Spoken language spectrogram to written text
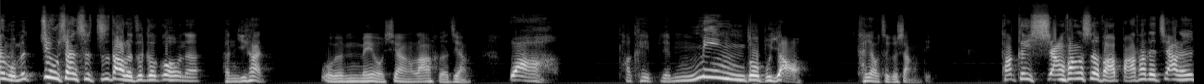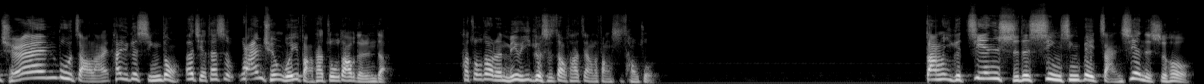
但我们就算是知道了这个过后呢，很遗憾，我们没有像拉合这样。哇，他可以连命都不要，他要这个上帝，他可以想方设法把他的家人全部找来，他有一个行动，而且他是完全违反他周遭的人的，他周遭人没有一个是照他这样的方式操作。当一个坚实的信心被展现的时候，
